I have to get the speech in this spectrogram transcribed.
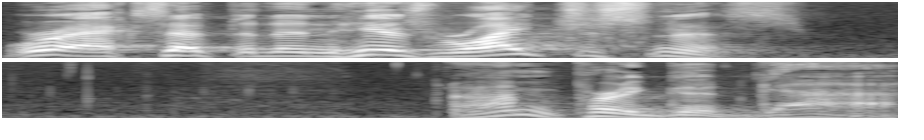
We're accepted in His righteousness. I'm a pretty good guy.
